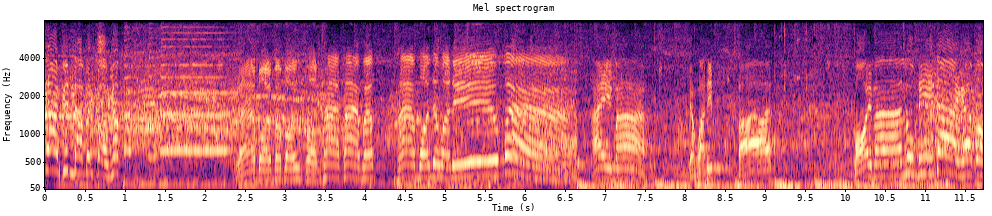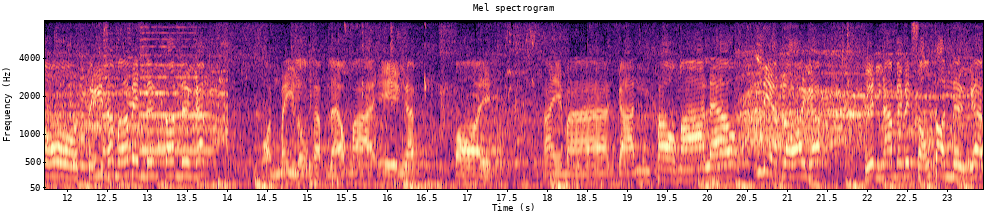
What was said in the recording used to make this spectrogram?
แต้มขึ้นนำไปก่อนครับ และบอลมาบอลของท่าข้ามครับท่าบอลจังหวะนี้มาให้มาจังหวะนี้บาส ปล่อยมาลูกนี้ได้ครับ โอ้โหตีเสมอเป็นหนึ่งต่อหนึ่งครับบอลไม่ลงครับแล้วมาเองครับ ปล่อยให้มากันเข้ามาแล้วเรียบร้อยครับ ขึ้นนำไปเป็น 2ต่อหนึ่งครับ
